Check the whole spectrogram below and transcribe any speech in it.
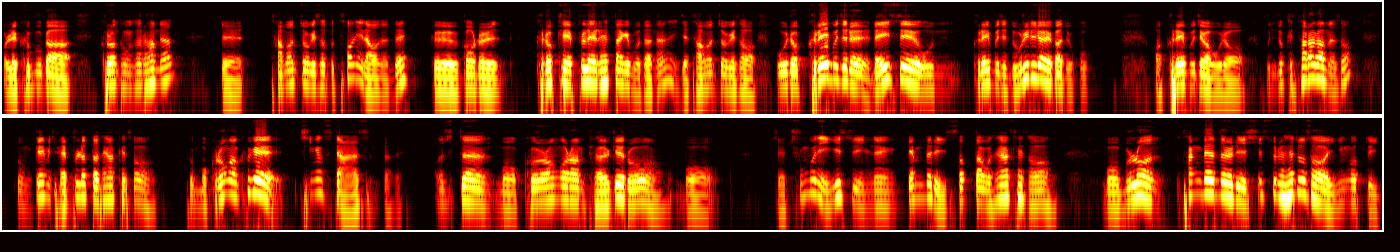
원래 그브가 그런 동선을 하면 이제 담원 쪽에서도 턴이 나오는데 그거를 그렇게 플레이를 했다기보다는 이제 담원 쪽에서 오히려 그레이브즈를 레이스에 온 그레이브즈 노리려 해 가지고 막 그레이브즈가 오히려 운 좋게 살아가면서 좀 게임이 잘 풀렸다 생각해서 그뭐 그런 건 크게 신경 쓰지 않았습니다. 네. 어쨌든 뭐 그런 거랑 별개로 뭐 이제 충분히 이길 수 있는 게임들이 있었다고 생각해서 뭐 물론 상대들이 실수를 해 줘서 이긴 것도 있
